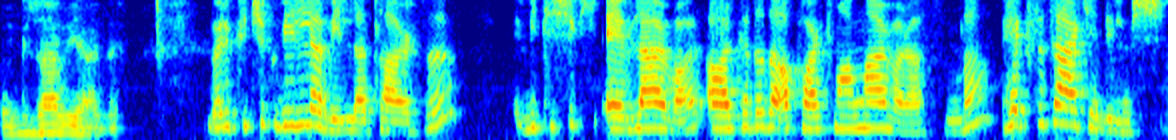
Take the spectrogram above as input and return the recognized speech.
Böyle güzel bir yerde. Böyle küçük villa villa tarzı bitişik evler var. Arkada da apartmanlar var aslında. Hepsi terk edilmiş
